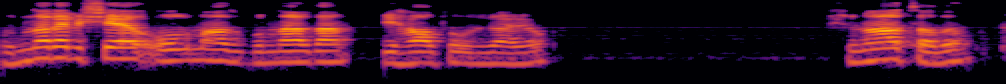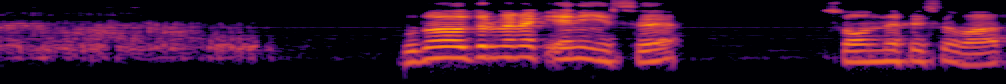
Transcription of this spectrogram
Bunlara bir şey olmaz. Bunlardan bir halt olacağı yok. Şunu atalım. Bunu öldürmemek en iyisi. Son nefesi var.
